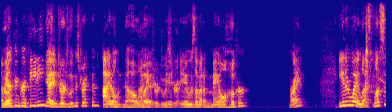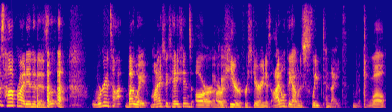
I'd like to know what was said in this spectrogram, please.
Really? American Graffiti. Yeah, didn't George Lucas direct that? I don't know, I but George Lucas it, directed it was about a male hooker, right? Either way, let's let's just hop right into this. We're gonna talk. By the way, my expectations are are here for scariness. I don't think I'm gonna sleep tonight. Well,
